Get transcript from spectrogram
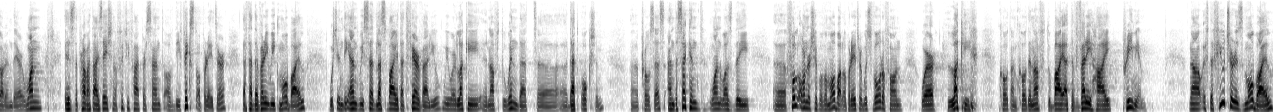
got in there. One is the privatization of 55% of the fixed operator that had a very weak mobile, which in the end we said, let's buy it at fair value. We were lucky enough to win that, uh, uh, that auction uh, process. And the second one was the uh, full ownership of a mobile operator, which Vodafone were lucky, quote unquote, enough to buy at a very high premium. Now, if the future is mobile,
